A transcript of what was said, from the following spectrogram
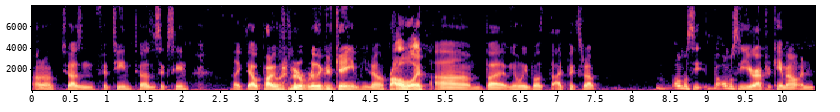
I don't know, 2015, 2016, like that probably would have been a really good game, you know? Probably. Um, but you know, we both I picked it up almost a, almost a year after it came out and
